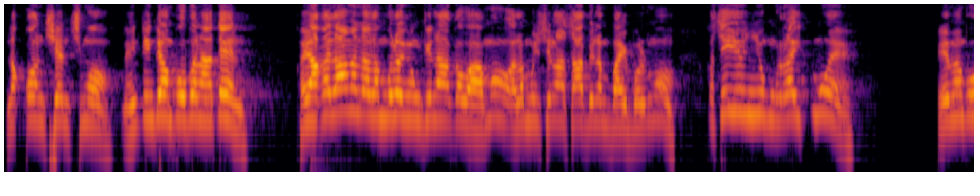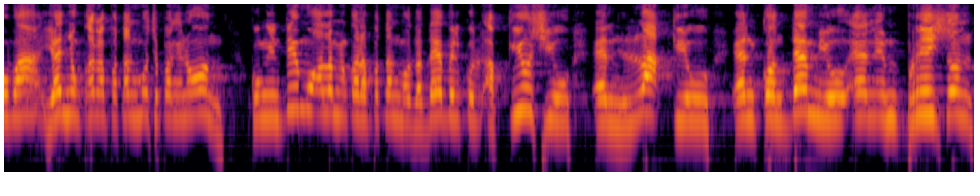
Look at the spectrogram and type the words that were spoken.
na conscience mo. Naintindihan po ba natin? Kaya kailangan alam mo lang yung ginagawa mo, alam mo yung sinasabi ng Bible mo. Kasi yun yung right mo eh. Eman po ba? Yan yung karapatan mo sa Panginoon. Kung hindi mo alam yung karapatan mo, the devil could accuse you and lock you and condemn you and imprison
